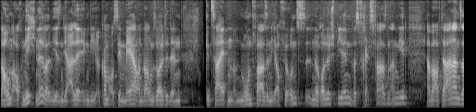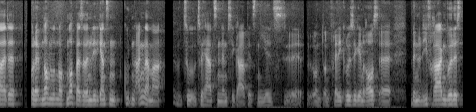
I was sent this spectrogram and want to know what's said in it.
warum auch nicht, ne? Weil wir sind ja alle irgendwie, kommen aus dem Meer und warum sollte denn Gezeiten und Mondphase nicht auch für uns eine Rolle spielen, was Fressphasen angeht. Aber auf der anderen Seite, oder noch, noch, noch besser, wenn du dir die ganzen guten Angler mal zu, zu Herzen nimmst, egal ob jetzt Nils äh, und, und Freddy, Grüße gehen raus, äh, wenn du die fragen würdest,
